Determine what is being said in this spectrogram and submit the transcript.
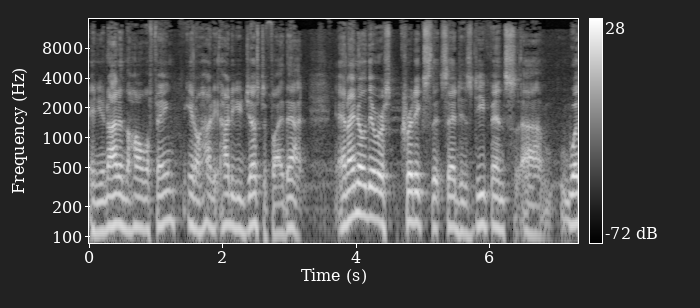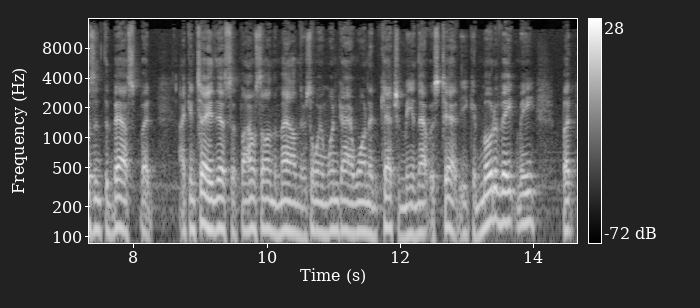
and you're not in the Hall of Fame, you know, how do, how do you justify that? And I know there were critics that said his defense um, wasn't the best, but I can tell you this if I was on the mound, there's only one guy I wanted catching me, and that was Ted. He could motivate me, but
